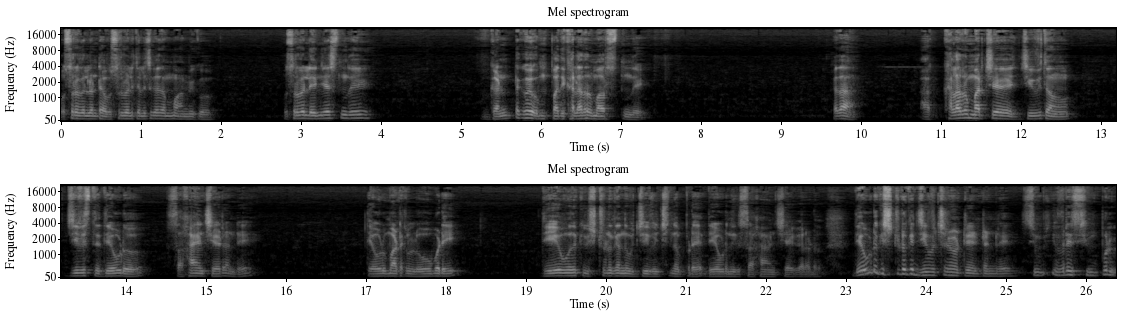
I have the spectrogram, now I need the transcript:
ఉసరవెల్లి అంటే ఉసరవెల్లి తెలుసు కదమ్మా మీకు? ఉసరవెల్లి ఏం చేస్తుంది? గంటకు పది కలర్లు మారుస్తుంది కదా? ఆ కలరు మార్చే జీవితం జీవిస్తే దేవుడు సహాయం చేయడండి. దేవుడి మాటకు లోబడి దేవునికి ఇష్టడుగా నువ్వు జీవించినప్పుడే దేవుడు నీకు సహాయం చేయగలడు. దేవుడికి ఇష్టడుగా జీవించడం అంటే ఏంటంటే సిం వెరీ సింపుల్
